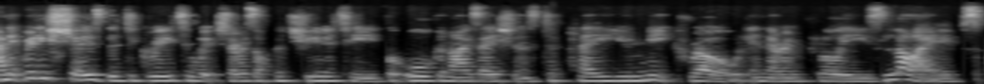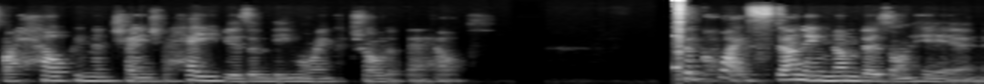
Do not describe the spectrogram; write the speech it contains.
And it really shows the degree to which there is opportunity for organisations to play a unique role in their employees' lives by helping them change behaviours and be more in control of their health some quite stunning numbers on here.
